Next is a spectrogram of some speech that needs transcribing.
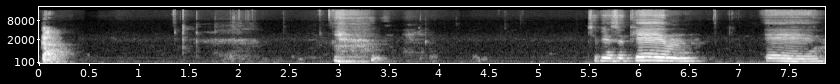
Caro. Yo pienso que eh,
